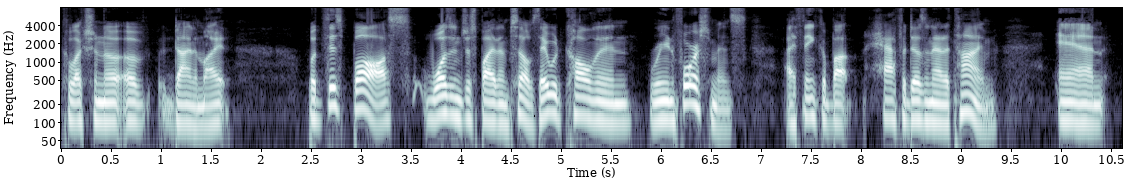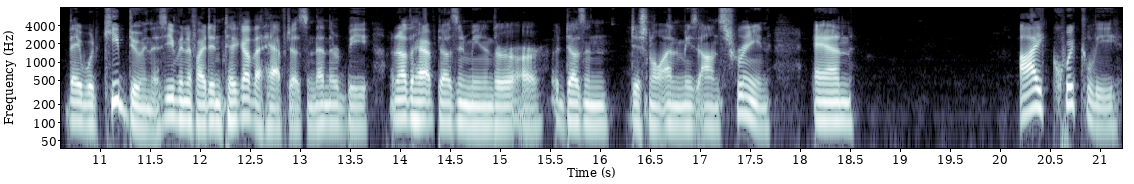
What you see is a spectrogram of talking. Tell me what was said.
collection of, of dynamite. But this boss wasn't just by themselves. They would call in reinforcements, I think about half a dozen at a time. And they would keep doing this, even if I didn't take out that half dozen. Then there'd be another half dozen, meaning there are a dozen additional enemies on screen. And I quickly,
